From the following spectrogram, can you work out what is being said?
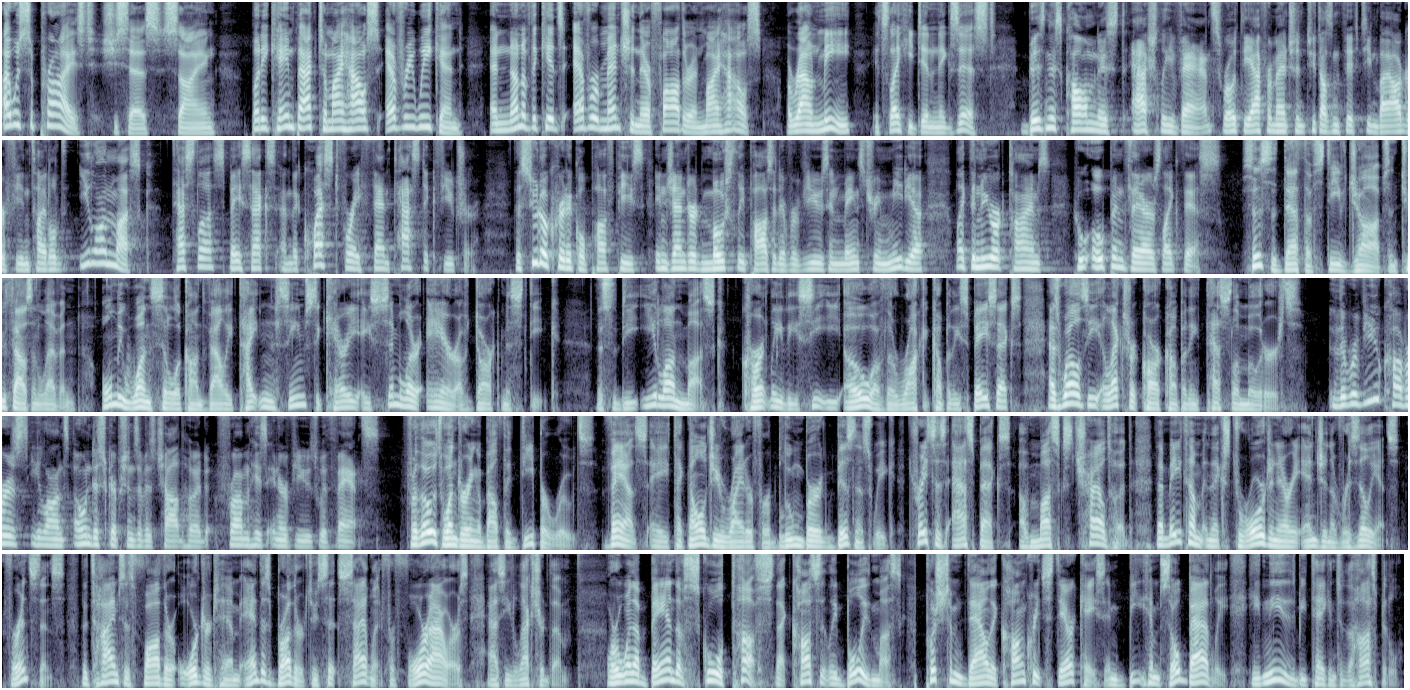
I was surprised, she says, sighing, but he came back to my house every weekend, and none of the kids ever mentioned their father in my house. Around me, it's like he didn't exist. Business columnist Ashlee Vance wrote the aforementioned 2015 biography entitled Elon Musk Tesla, SpaceX, and the Quest for a Fantastic Future. The pseudo critical puff piece engendered mostly positive reviews in mainstream media, like the New York Times, who opened theirs like this Since the death of Steve Jobs in 2011, only one Silicon Valley titan seems to carry a similar air of dark mystique. This would be Elon Musk, currently the CEO of the rocket company SpaceX, as well as the electric car company Tesla Motors. The review covers Elon's own descriptions of his childhood from his interviews with Vance. For those wondering about the deeper roots, Vance, a technology writer for Bloomberg Businessweek, traces aspects of Musk's childhood that made him an extraordinary engine of resilience. For instance, the times his father ordered him and his brother to sit silent for four hours as he lectured them, or when a band of school toughs that constantly bullied Musk pushed him down a concrete staircase and beat him so badly he needed to be taken to the hospital.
